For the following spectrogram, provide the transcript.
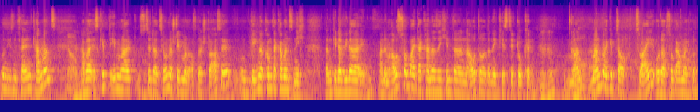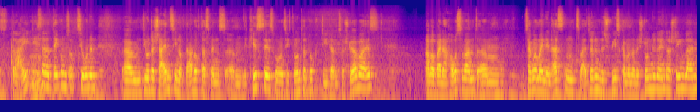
von diesen Fällen kann man es. Ja. Aber es gibt eben halt Situationen, da steht man auf einer Straße und Gegner kommt, da kann man es nicht. Dann geht er wieder an einem Haus vorbei, da kann er sich hinter ein Auto oder eine Kiste ducken. Man, Manchmal gibt es auch zwei oder sogar mal kurz drei dieser Deckungsoptionen. Ähm, die unterscheiden sich noch dadurch, dass wenn es ähm, eine Kiste ist, wo man sich drunter duckt, die dann zerstörbar ist. Aber bei einer Hauswand, ähm, sagen wir mal, in den ersten zwei Dritteln des Spiels kann man dann eine Stunde dahinter stehen bleiben.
